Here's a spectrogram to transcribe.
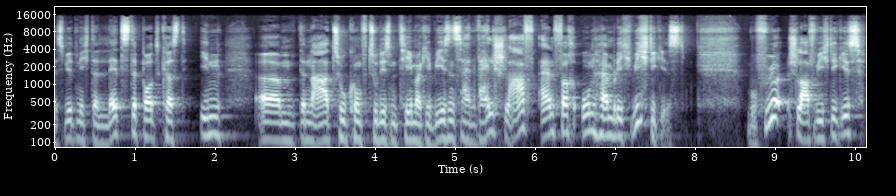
Es wird nicht der letzte Podcast in ähm, der nahen Zukunft zu diesem Thema gewesen sein, weil Schlaf einfach unheimlich wichtig ist. Wofür Schlaf wichtig ist,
